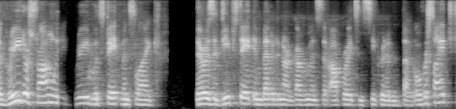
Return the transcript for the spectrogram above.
agreed or strongly agreed with statements like, there is a deep state embedded in our governments that operates in secret and without oversight,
